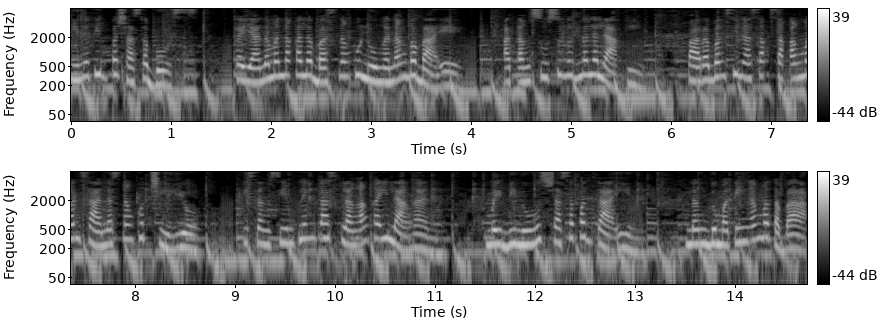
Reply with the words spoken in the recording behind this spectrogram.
hinatid pa siya sa bus. Kaya naman nakalabas ng kulungan ang babae. At ang susunod na lalaki. Para bang sinasaksak ang mansanas ng kutsilyo. Isang simpleng task lang ang kailangan. May binuhos siya sa pagkain. Nang dumating ang mataba,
